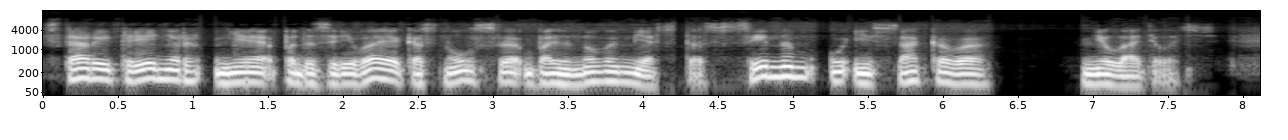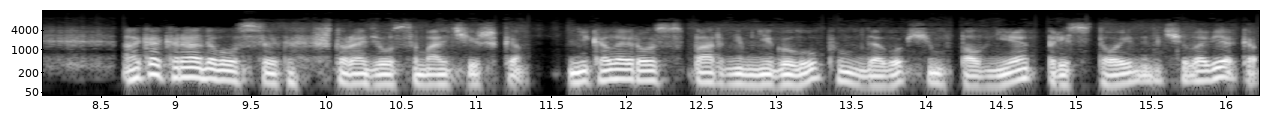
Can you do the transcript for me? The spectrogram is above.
Старый тренер, не подозревая, коснулся больного места. С сыном у Исакова не ладилось. А как радовался, что родился мальчишка. Николай рос парнем не глупым, да, в общем, вполне пристойным человеком.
